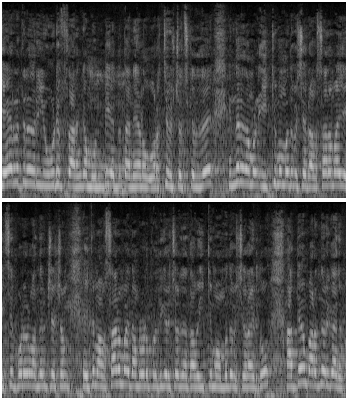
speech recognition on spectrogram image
കേരളത്തിലെ ഒരു യു ഡി എഫ് തരംഗമുണ്ട് എന്ന് തന്നെയാണ് ഉറച്ചു വിശ്വസിക്കുന്നത്. ഇന്നലെ നമ്മൾ ഇ ടി മുഹമ്മദ് ബഷീർ അവസാനമായി എക്സിറ്റ് പോളുകൾ വന്നതിന് ശേഷം ഏറ്റവും അവസാനമായി നമ്മളോട് പ്രതികരിച്ച ഒരു നേതാവ് ഇ ടി മുഹമ്മദ് ബഷീറായിരുന്നു അദ്ദേഹം പറഞ്ഞൊരു കാര്യം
